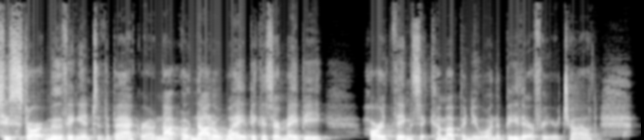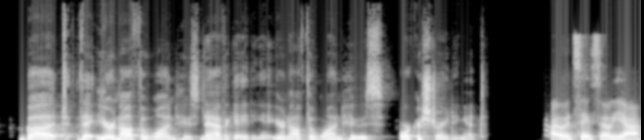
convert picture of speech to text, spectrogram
to start moving into the background, not not away because there may be hard things that come up and you want to be there for your child, but that you're not the one who's navigating it, you're not the one who's orchestrating it. I would say so, yeah.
